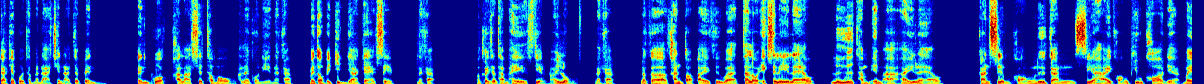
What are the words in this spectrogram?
ยาแก้ปวดธรรมดา เช่นอาจจะเป็นเป็นพวกพาราเซตามอลอะไรพวกนี้นะครับ ไม่ต้องไปกินยาแก้อักเสบนะครับ มันก็จะทำให้เสี่ยงน้อยลงนะครับ แล้วก็ขั้นต่อไปคือว่าถ้าเราเอ็กซเรย์แล้ว หรือทำ MRI แล้ว การเสื่อมของหรือการเสียหายของผิวข้อเนี่ยไม่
